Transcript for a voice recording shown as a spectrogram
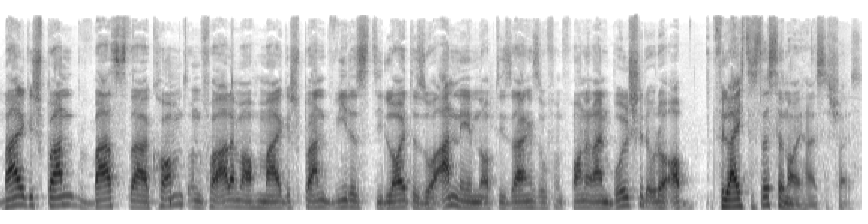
mal gespannt, was da kommt und vor allem auch mal gespannt, wie das die Leute so annehmen, ob die sagen so von vornherein Bullshit oder ob, vielleicht ist das der neue heiße Scheiß.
